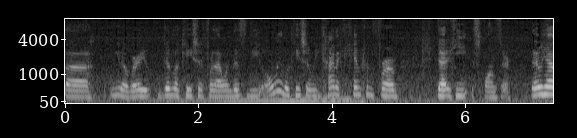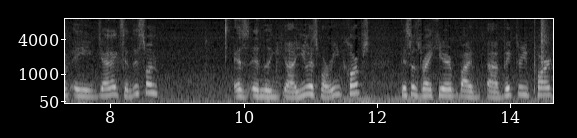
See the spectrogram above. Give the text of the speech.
uh, you know very good location for that one. This is the only location we kind of can confirm that he spawns there. Then we have a Jynx, and this one is in the U.S. Uh, Marine Corps. This one's right here by uh, Victory Park,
